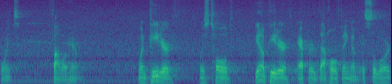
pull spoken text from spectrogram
point. Follow him. When Peter was told, you know, Peter, after that whole thing of it's the Lord,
